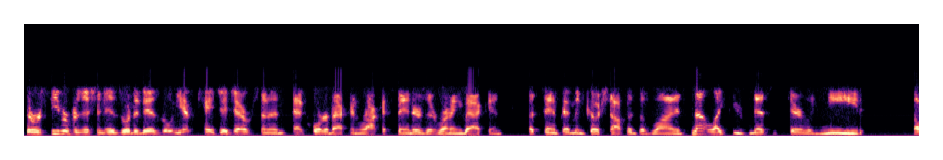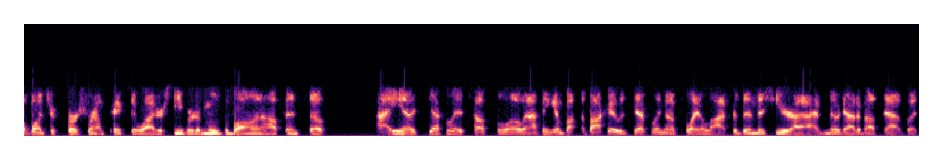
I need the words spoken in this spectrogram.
the receiver position is what it is. But when you have KJ Jefferson at quarterback and Rocket Sanders at running back and a Sam Pittman coached offensive line, it's not like you necessarily need a bunch of first round picks at wide receiver to move the ball on offense. So I, you know, it's definitely a tough blow, and I think Mbake was definitely going to play a lot for them this year. I have no doubt about that. But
